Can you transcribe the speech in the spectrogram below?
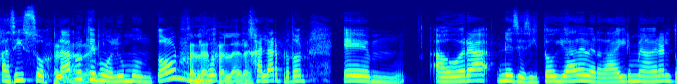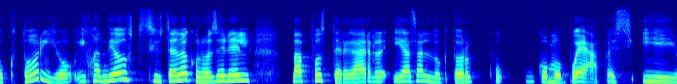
así soplar Jalar porque ahí. me duele un montón. Jalar, dijo- jalar. Jalar, perdón. Em, ahora necesito ya de verdad irme a ver al doctor. Y yo, y Juan Diego, si ustedes lo conocen, él va a postergar ir al doctor como pueda, pues. Y,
